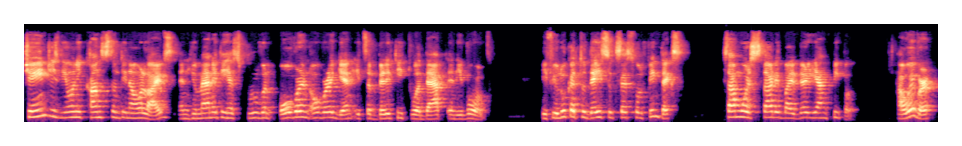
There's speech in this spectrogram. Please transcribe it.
Change is the only constant in our lives, and humanity has proven over and over again its ability to adapt and evolve. If you look at today's successful fintechs, some were started by very young people. However,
